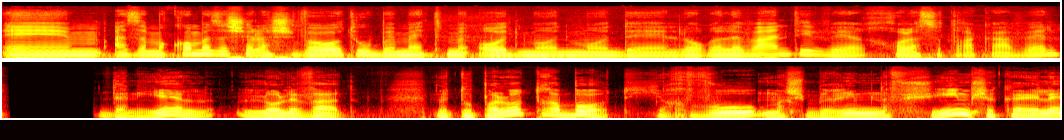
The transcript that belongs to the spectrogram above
אמ, אז המקום הזה של השוואות הוא באמת מאוד מאוד מאוד אה, לא רלוונטי ויכול לעשות רק עוול. דניאל לא לבד. מטופלות רבות יחוו משברים נפשיים שכאלה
